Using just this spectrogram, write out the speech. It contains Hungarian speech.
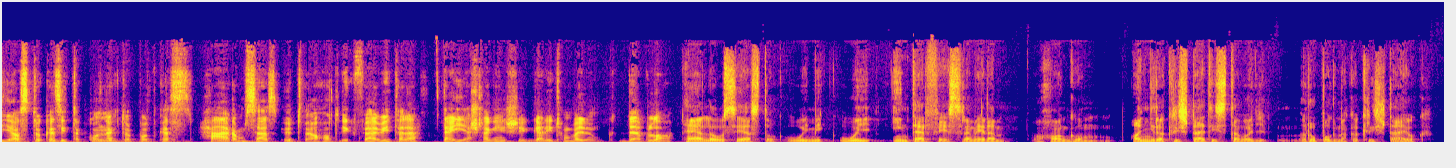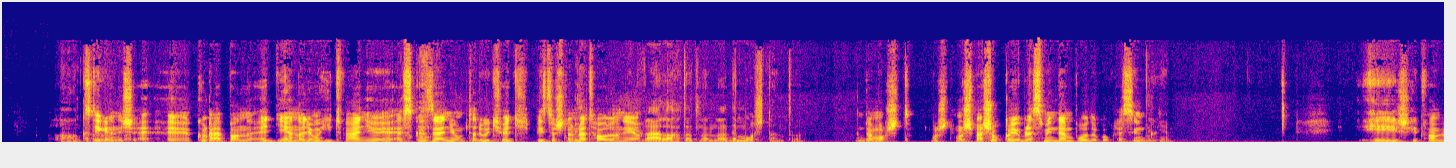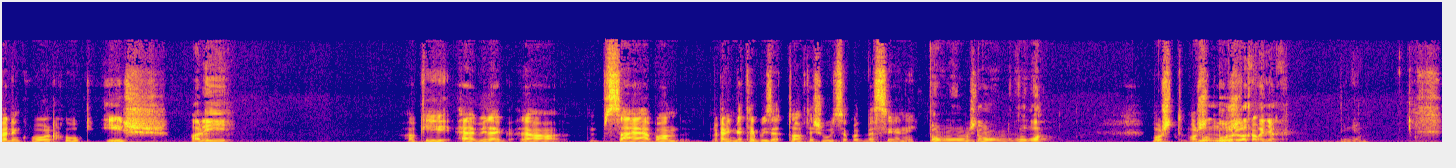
Sziasztok, ez itt a Connector Podcast 356. felvétele, teljes legénységgel, itthon vagyunk Debla. Hello, sziasztok, új, új interfész, remélem a hangom annyira kristálytiszta, hogy ropognak a kristályok. A hát igen, és korábban egy ilyen nagyon hitvány eszközzel nyomtad, úgyhogy biztos nem lehet hallani. A... Vállalhatatlan, de mostantól. De most, most, most már sokkal jobb lesz, minden boldogok leszünk. Igen és itt van velünk Warhawk is. Ali. Aki elvileg a szájában rengeteg vizet tart, és úgy szokott beszélni. Most, most, most, most kap... vagyok. Igen.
